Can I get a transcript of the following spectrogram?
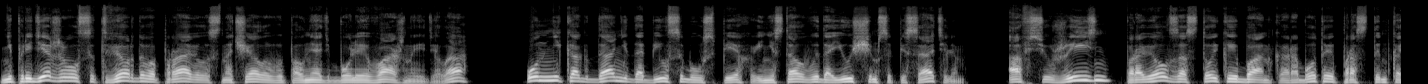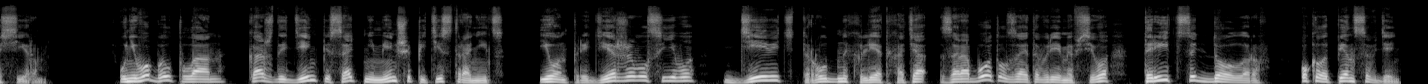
не придерживался твердого правила сначала выполнять более важные дела, он никогда не добился бы успеха и не стал выдающимся писателем, а всю жизнь провел за стойкой банка, работая простым кассиром. У него был план, каждый день писать не меньше пяти страниц, и он придерживался его девять трудных лет, хотя заработал за это время всего 30 долларов, около пенса в день.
